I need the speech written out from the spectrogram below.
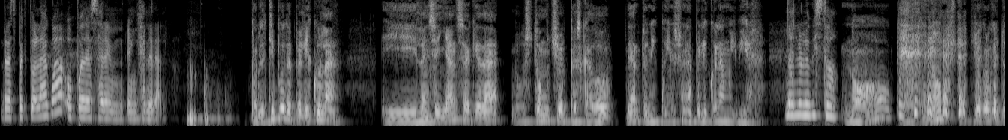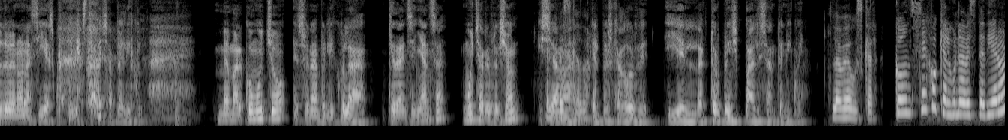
respecto al agua o puede ser en, en general. Por el tipo de película y la enseñanza que da, me gustó mucho El pescador de Anthony Quinn. Es una película muy vieja. No, no lo he visto. No, claro que no. pues, yo creo que tú de no nacías cuando ya estaba esa película. Me marcó mucho. Es una película que da enseñanza, mucha reflexión y se llama pescador. El pescador de, y el actor principal es Anthony Quinn. La voy a buscar. Consejo que alguna vez te dieron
